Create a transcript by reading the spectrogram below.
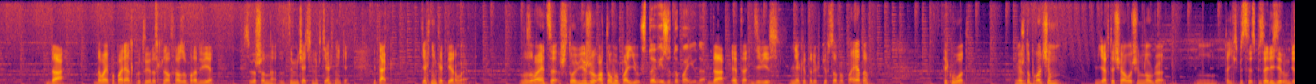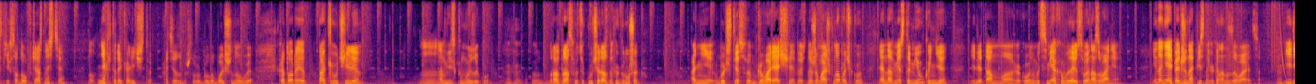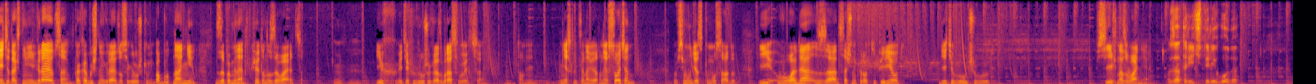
Да, давай по порядку, ты рассказал сразу про две совершенно замечательных техники. Итак, техника первая. Называется «Что вижу, о том и пою». Что вижу, то пою, да. Да, это девиз некоторых певцов и поэтов. Так вот, между прочим, я встречал очень много таких специ- специализированных детских садов в частности, ну, некоторое количество, хотелось бы, чтобы было больше, но, увы, которые так и учили английскому языку. Мгм. Разбрасывается куча разных игрушек, они в большинстве своем говорящие, то есть нажимаешь кнопочку, и она вместо мяуканья или там э, какого-нибудь смеха выдает свое название. И на ней опять же написано, как она называется. Мгм. И дети так с ними играются, как обычно играются с игрушками. Попутно они запоминают, как все это называется. Мгм. Их, этих игрушек разбрасывается там, несколько, наверное, сотен по всему детскому саду. И вуаля, за достаточно короткий период дети выучивают все их названия. За 3-4 года.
